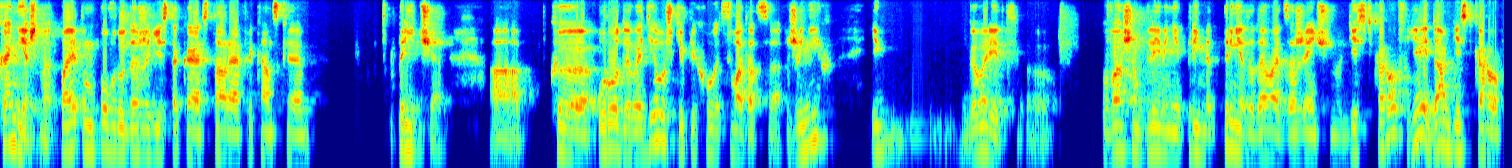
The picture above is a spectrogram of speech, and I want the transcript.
Конечно, по этому поводу даже есть такая старая африканская притча. А, к уродливой девушке приходит свататься жених и говорит, в вашем племени принято давать за женщину 10 коров, я ей дам 10 коров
